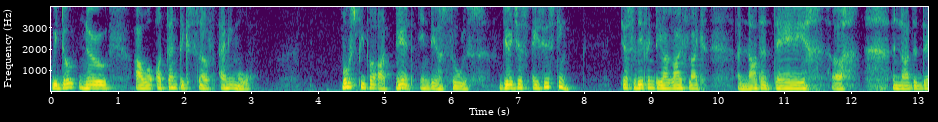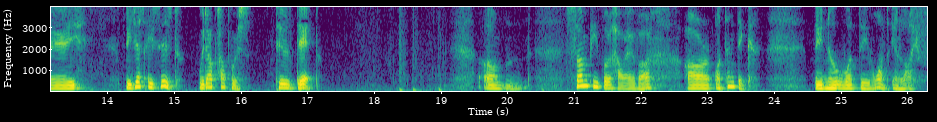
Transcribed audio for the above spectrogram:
We don't know our authentic self anymore. Most people are dead in their souls. They're just existing, just living their life like another day, uh, another day. They just exist without purpose till death. Um, some people, however, are authentic they know what they want in life.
